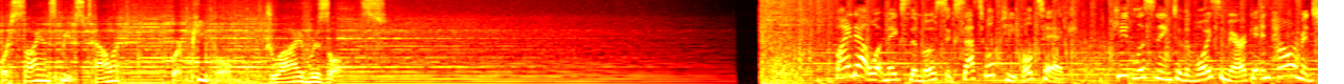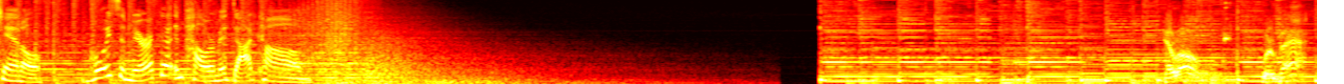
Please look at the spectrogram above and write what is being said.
where science meets talent, where people drive results. Find out what makes the most successful people tick. Keep listening to the Voice America Empowerment Channel. VoiceAmericaEmpowerment.com. Hello, we're back.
